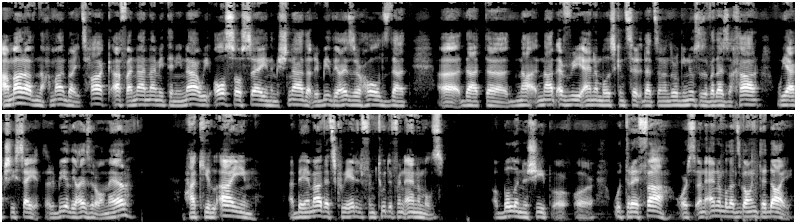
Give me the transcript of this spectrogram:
Amar of Nachman bar Yitzhak, Afana nami Tenina, We also say in the Mishnah that Rabbi Eliezer holds that uh, that uh, not not every animal is considered that's an androgynous is a zachar. We actually say it. Rabbi Eliezer Omer, Hakil'ayim, a behemah that's created from two different animals, a bull and a sheep, or, utrefa, or an animal that's going to die,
